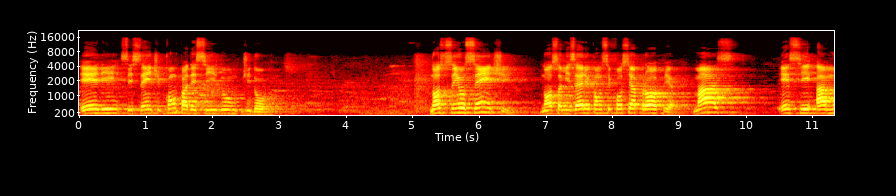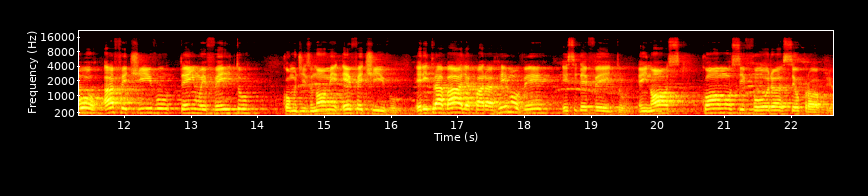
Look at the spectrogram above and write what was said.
ele se sente compadecido de dor. Nosso Senhor sente nossa miséria como se fosse a própria, mas esse amor afetivo tem um efeito, como diz o nome, efetivo. Ele trabalha para remover esse defeito em nós como se fora seu próprio.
